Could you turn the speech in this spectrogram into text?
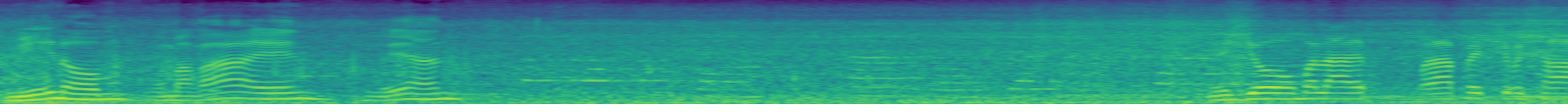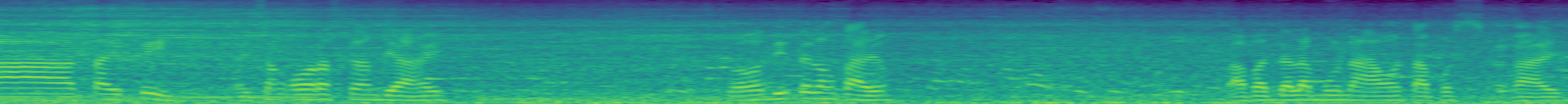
Umiinom, kumakain Ganyan Medyo malapit, malapit kami sa Taipei. Isang oras ka ng biyahe. So dito lang tayo papadala muna ako tapos kakain.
